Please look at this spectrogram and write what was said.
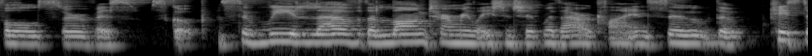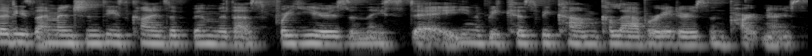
full service scope. So we love the long term relationship with our clients. So the case studies I mentioned, these clients have been with us for years and they stay, you know, because we become collaborators and partners.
